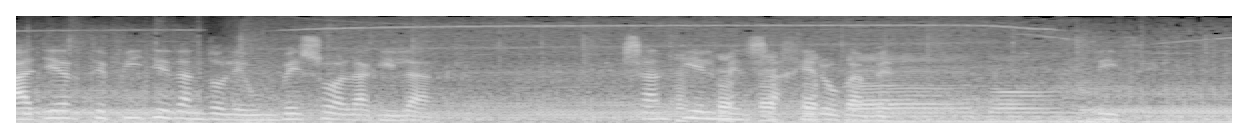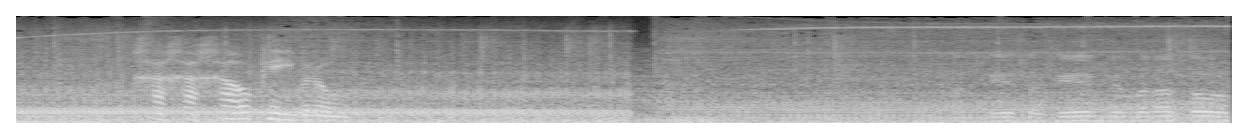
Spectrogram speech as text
Ayer te pille dándole un beso al Aguilar. Santi, el mensajero Gamer. no, Dice. Jajaja, ok bro. así es, así es, mi hermanazo.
